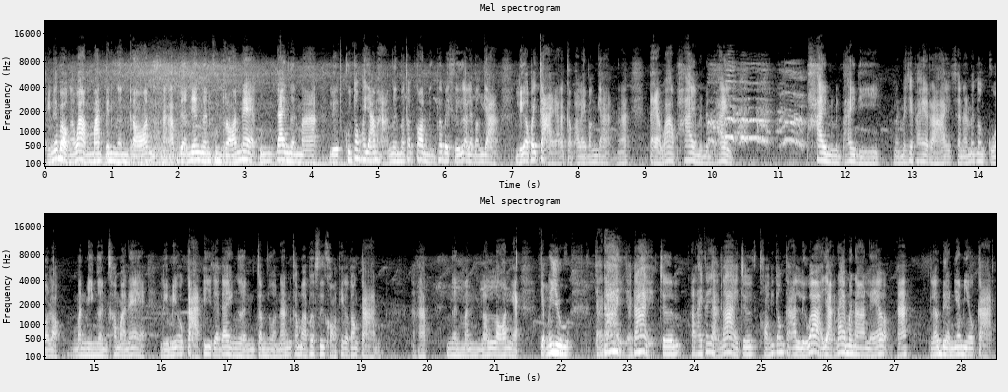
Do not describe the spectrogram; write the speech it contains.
ถึงได้บอกไงว่ามันเป็นเงินร้อนนะครับ เดือนนี้เงินคุณร้อนแน่ คุณได้เงินมา หรือคุณต้องพยายามหาเงินมาสักก้อนหนึ่งเพื่อไปซื้ออะไรบางอย่าง หรือเอาไปจ่ายอะไรกับอะไรบางอย่างนะแต่ว่าไพ่มันเป็นไพ่ พ่มันเป็นไพ่ดี มันไม่ใช่ไพ่ร้าย ฉะนั้นไม่ต้องกลัวหรอก มันมีเงินเข้ามาแน่ หรือมีโอกาสที่จะได้เงินจำนวนนั้นเข้ามาเพื่อซื้อของที่เราต้องการนะครับ เงินมันร้อนๆไง เก็บไม่อยู่ อยากได้ อยากได้ เจออะไรก็อยากได้ เจอของที่ต้องการ หรือว่าอยากได้มานานแล้วนะ แล้วเดือนนี้มีโอกาส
